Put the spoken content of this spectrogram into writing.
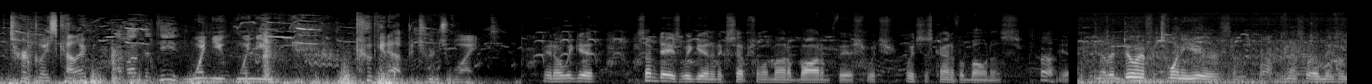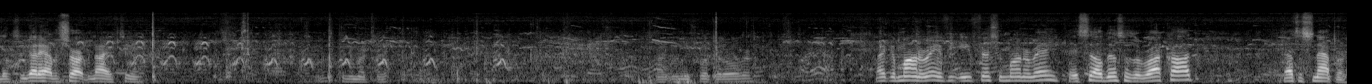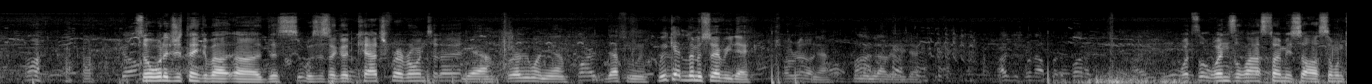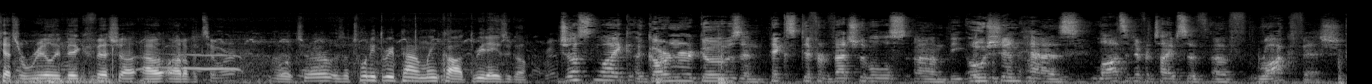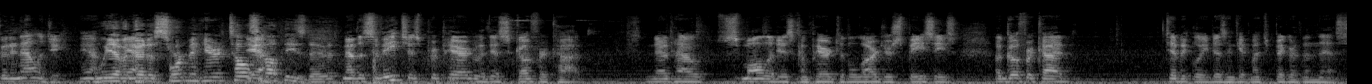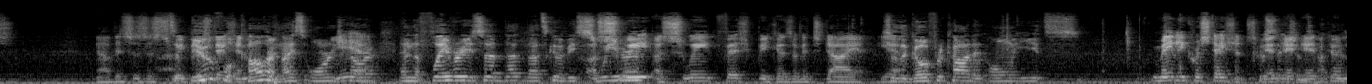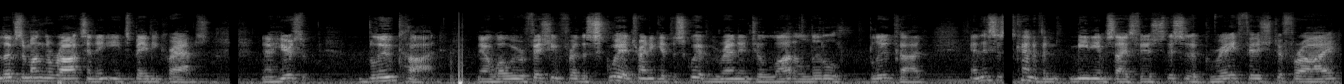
turquoise color. How about the teeth? When you when you cook it up, it turns white. You know, we get some days we get an exceptional amount of bottom fish, which which is kind of a bonus. You know, I've been doing it for 20 years, so that's what makes it look. So you got to have a sharp knife too. Pretty much it. Right, let me flip it over. Like in Monterey, if you eat fish in Monterey, they sell this as a rock cod. That's a snapper. So what did you think about uh, this? Was this a good catch for everyone today? Yeah, for everyone, yeah, definitely. We get limits every day. Oh really? Yeah, we limit out every day. What's the, when's the last time you saw someone catch a really big fish out, out, out of a tour? Uh, tour it was a 23 pound lingcod three days ago. Just like a gardener goes and picks different vegetables, um, the ocean has lots of different types of, of rockfish. Good analogy. Yeah. We have a good assortment here. Tell us Yeah. about these, David. Now the ceviche is prepared with this gopher cod. Note how small it is compared to the larger species. A gopher cod typically doesn't get much bigger than this. Now this is a sweet. It's a beautiful crustacean. color, nice orange Yeah. color, and the flavor you said that that's going to be A sweeter. sweet, a sweet fish because of its diet. So the gopher cod it only eats. mainly crustaceans. It- Crustaceans, It, it, okay. it lives among the rocks and it eats baby crabs. Now here's blue cod. Now while we were fishing for the squid, trying to get the squid, we ran into a lot of little blue cod, and this is kind of a medium-sized fish. This is a great fish to fry,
